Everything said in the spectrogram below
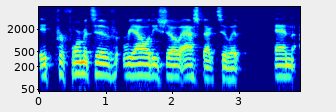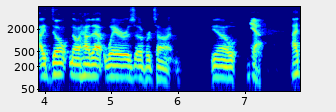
a performative reality show aspect to it, and I don't know how that wears over time. You know, yeah. I,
